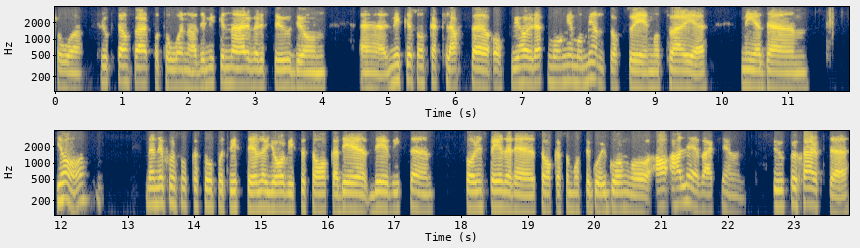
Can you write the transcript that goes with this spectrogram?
så fruktansvärt på tårna. Det är mycket nerver i studion. Eh, mycket som ska klaffa och vi har ju rätt många moment också in mot Sverige med eh, ja, människor som ska stå på ett visst ställe och göra vissa saker. Det, det är vissa förinspelade saker som måste gå igång och alla är verkligen superskärpta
